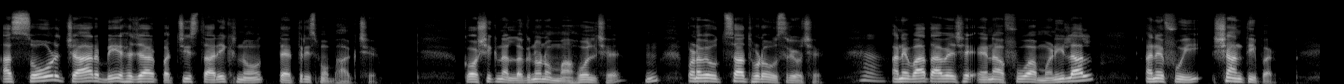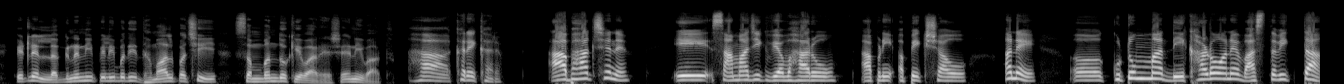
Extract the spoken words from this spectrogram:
આ સોળ ચાર બે હજાર પચીસ તારીખનો તેત્રીસમો ભાગ છે. કૌશિકના લગ્નનો માહોલ છે પણ હવે ઉત્સાહ થોડો ઉસર્યો છે. અને વાત આવે છે એના ફુવા મણીલાલ અને ફૂઈ શાંતિ પર. એટલે લગ્નની પેલી બધી ધમાલ પછી સંબંધો કેવા રહેશે એની વાત. હા ખરેખર. આ ભાગ છે ને એ સામાજિક વ્યવહારો આપણી અપેક્ષાઓ અને કુટુંબમાં દેખાડો અને વાસ્તવિકતા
